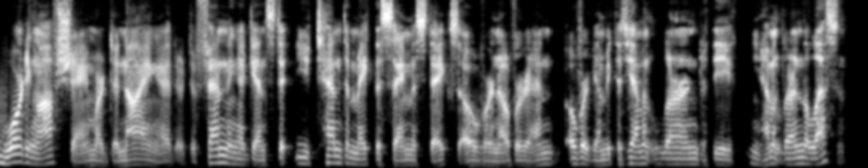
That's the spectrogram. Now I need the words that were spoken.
warding off shame or denying it or defending against it, you tend to make the same mistakes over and over and over again because you haven't learned the you haven't learned the lesson.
